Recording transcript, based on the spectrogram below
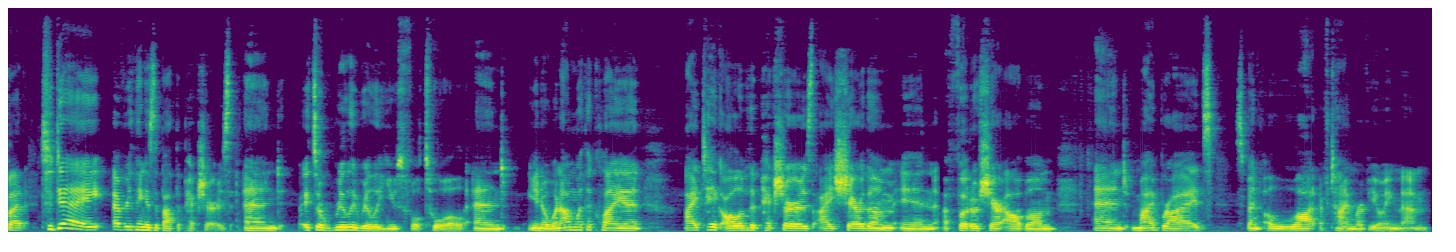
But today, everything is about the pictures, and it's a really, really useful tool. And, you know, when I'm with a client, I take all of the pictures, I share them in a photo share album, and my brides spend a lot of time reviewing them.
